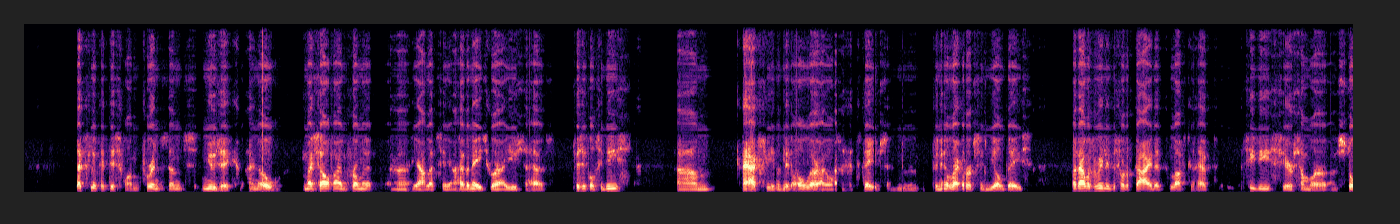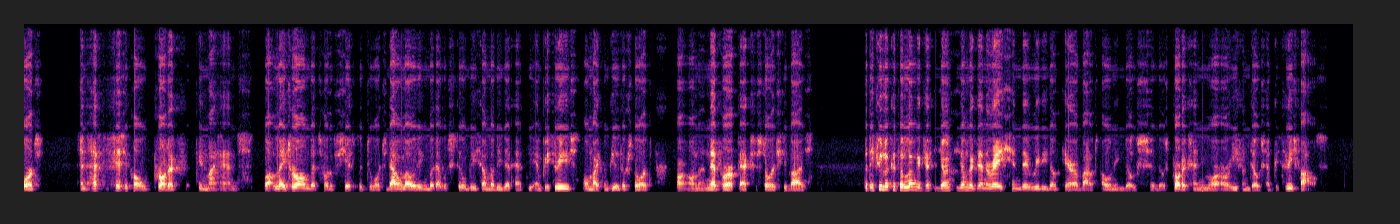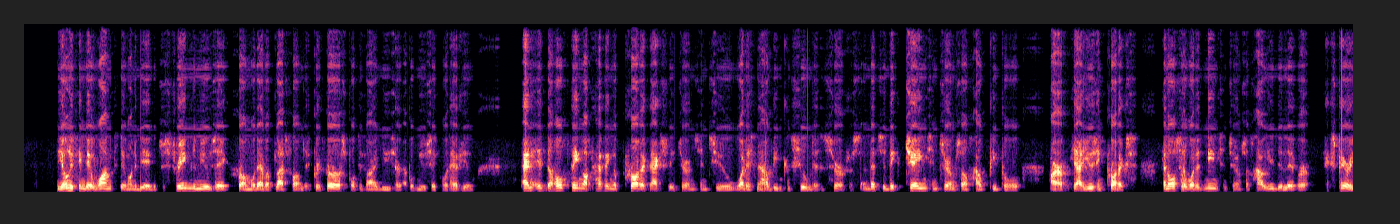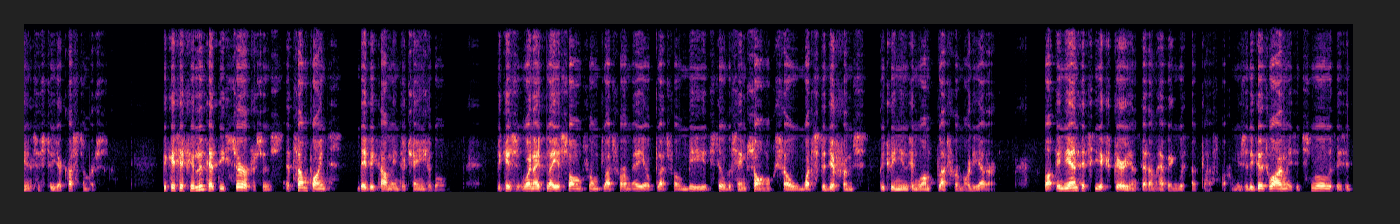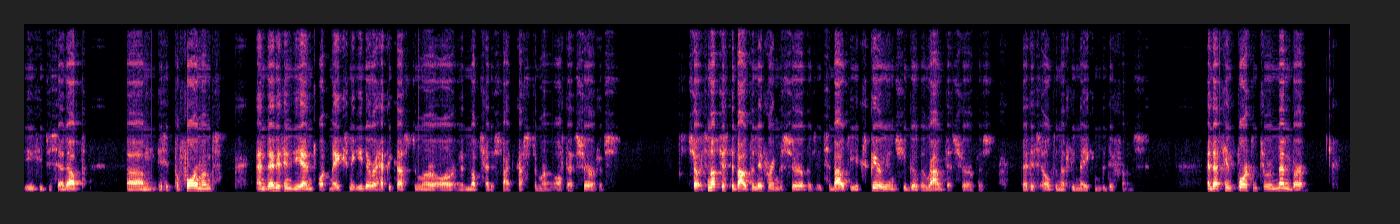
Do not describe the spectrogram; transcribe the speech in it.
let's look at this one. For instance, music. I know myself, I'm from a, uh, yeah, let's say I have an age where I used to have physical CDs. Um, actually am a bit older. I also had tapes and vinyl records in the old days. But I was really the sort of guy that loved to have CDs here somewhere uh, stored and have the physical product in my hands. Well, later on that sort of shifted towards downloading, but I would still be somebody that had the MP3s on my computer stored or on a network access storage device. But if you look at the younger, younger generation, they really don't care about owning those, uh, those products anymore or even those MP3 files. The only thing they want, they want to be able to stream the music from whatever platform they prefer, Spotify, Deezer, Apple Music, what have you. And it, the whole thing of having a product actually turns into what is now being consumed as a service. And that's a big change in terms of how people are yeah, using products and also what it means in terms of how you deliver experiences to your customers. Because if you look at these services, at some point they become interchangeable because when I play a song from platform A or platform B, it's still the same song. So what's the difference between using one platform or the other? Well, in the end, it's the experience that I'm having with that platform. Is it a good one? Is it smooth? Is it easy to set up? Um, is it performant? And that is in the end what makes me either a happy customer or a not satisfied customer of that service. So it's not just about delivering the service, it's about the experience you build around that service that is ultimately making the difference. And that's important to remember.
